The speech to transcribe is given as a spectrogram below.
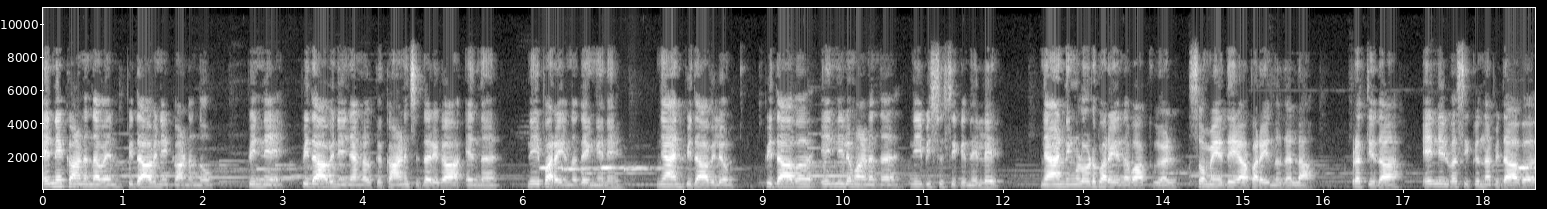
എന്നെ കാണുന്നവൻ പിതാവിനെ കാണുന്നു. പിന്നെ പിതാവിനെ ഞങ്ങൾക്ക് കാണിച്ചു തരിക എന്ന് നീ പറയുന്നത് എങ്ങനെ? ഞാൻ പിതാവിലും പിതാവ് എന്നിലുമാണെന്ന് നീ വിശ്വസിക്കുന്നില്ലേ? ഞാൻ നിങ്ങളോട് പറയുന്ന വാക്കുകൾ സ്വമേധയാ പറയുന്നതല്ല. പ്രത്യുത എന്നിൽ വസിക്കുന്ന പിതാവ്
